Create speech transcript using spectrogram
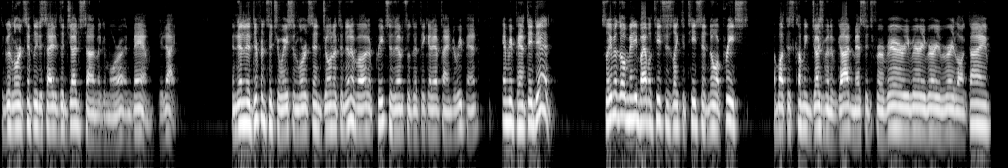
The good Lord simply decided to judge Sodom and Gomorrah, and bam, they died. And then in a different situation, Lord sent Jonah to Nineveh to preach to them so that they could have time to repent, and repent they did. So even though many Bible teachers like to teach that Noah preached about this coming judgment of God message for a very, very, very, very long time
